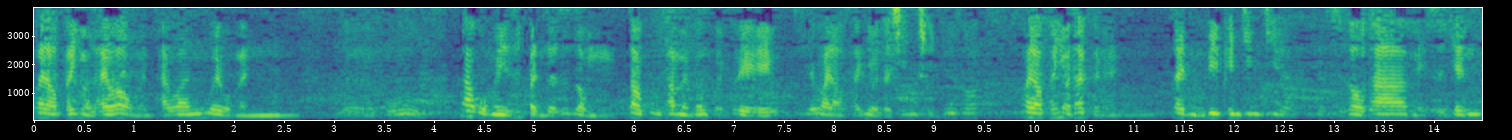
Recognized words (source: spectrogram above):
外劳朋友来到我们台湾为我们呃服务，那我们也是本着这种照顾他们跟回馈这些外劳朋友的心情，就是说外劳朋友他可能在努力拼经济的的时候，他没时间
